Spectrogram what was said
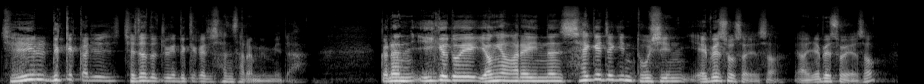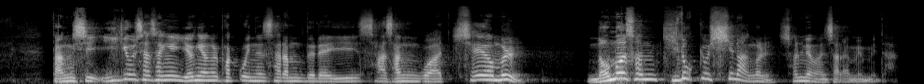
제일 늦게까지 제자들 중에 늦게까지 산 사람입니다. 그는 이교도의 영향 아래 있는 세계적인 도시인 에베소서에서 아, 에베소에서 당시 이교 사상의 영향을 받고 있는 사람들의 이 사상과 체험을 넘어선 기독교 신앙을 설명한 사람입니다.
